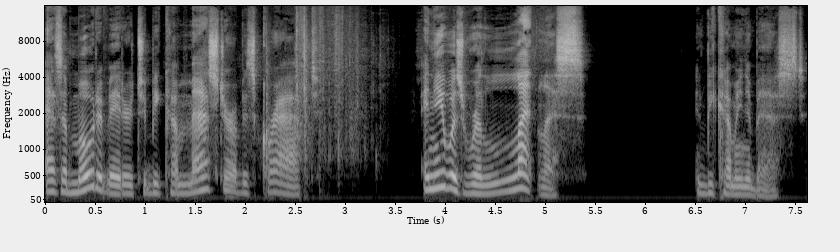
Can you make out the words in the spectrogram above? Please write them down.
as a motivator to become master of his craft, and he was relentless in becoming the best.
